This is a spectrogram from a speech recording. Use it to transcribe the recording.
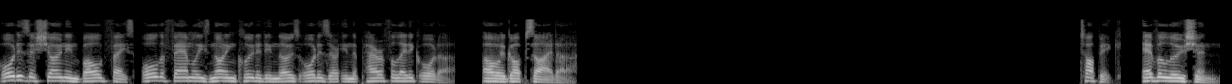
Orders are shown in boldface, all the families not included in those orders are in the paraphyletic order. Oegopsida Evolution.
